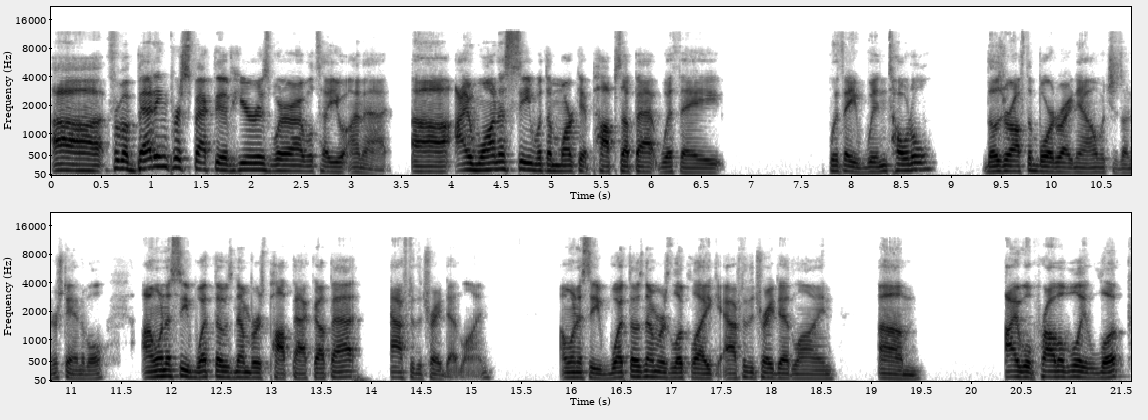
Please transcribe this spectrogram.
Uh, from a betting perspective, here is where I will tell you I'm at. Uh, I want to see what the market pops up at with a with a win total. Those are off the board right now, which is understandable. I want to see what those numbers pop back up at after the trade deadline. I want to see what those numbers look like after the trade deadline. Um, I will probably look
